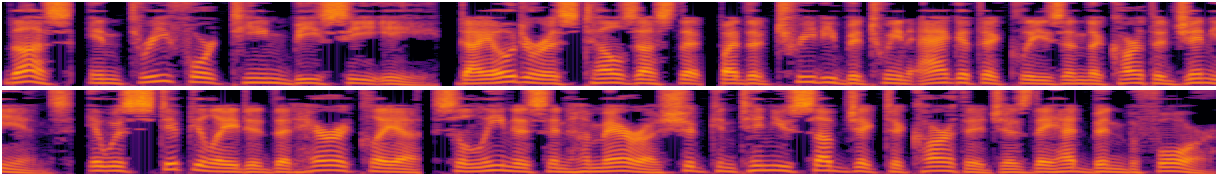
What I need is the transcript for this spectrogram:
Thus, in 314 BCE, Diodorus tells us that, by the treaty between Agathocles and the Carthaginians, it was stipulated that Heraclea, Selinus and Himera should continue subject to Carthage as they had been before.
